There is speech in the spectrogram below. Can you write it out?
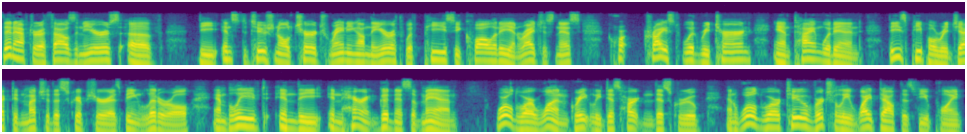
Then, after a thousand years of the institutional church reigning on the earth with peace, equality, and righteousness, Christ would return and time would end. These people rejected much of the scripture as being literal and believed in the inherent goodness of man. World War I greatly disheartened this group, and World War II virtually wiped out this viewpoint.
